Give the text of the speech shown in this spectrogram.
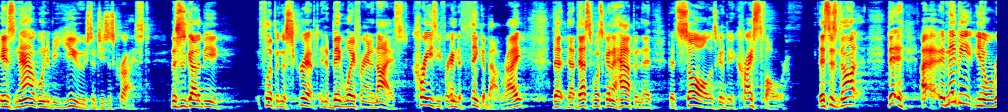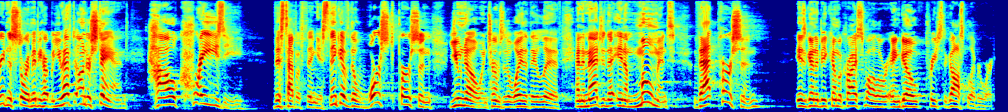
is now going to be used of Jesus Christ. This has got to be flipping the script in a big way for Ananias. Crazy for him to think about, right? That, that that's what's going to happen, that, that Saul is going to be a Christ follower. This is not, it may be, you know, we're reading a story, maybe hard, but you have to understand how crazy this type of thing is. Think of the worst person you know in terms of the way that they live, and imagine that in a moment, that person is going to become a Christ follower and go preach the gospel everywhere.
